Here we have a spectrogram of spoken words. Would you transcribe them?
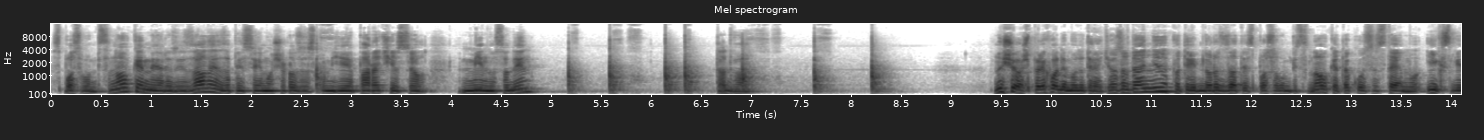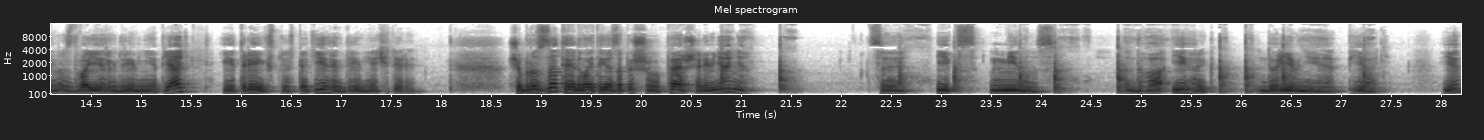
способом підстановки. Ми розв'язали. Записуємо, що розв'язком є пара чисел мінус 1 та 2. Ну що ж, переходимо до третього завдання. Потрібно розв'язати способом підстановки таку систему x-2y дорівнює 5 і 3x плюс 5y дорівнює 4. Щоб розв'язати, давайте я запишу перше рівняння. Це x мінус 2y дорівнює 5. Є?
